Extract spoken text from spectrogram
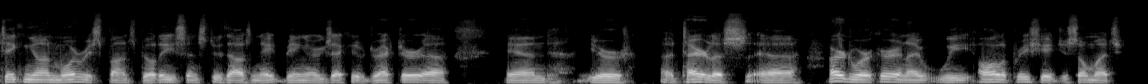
taking on more responsibility since 2008, being our executive director, uh, and you're a tireless uh, hard worker, and I we all appreciate you so much.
